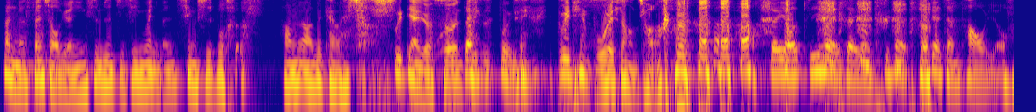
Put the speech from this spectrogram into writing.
那你们分手原因是不是只是因为你们性事不合？好，没有在开玩笑，不一定。有时候 就是不一定，不一定不会上床。对，有机会，对，有机会变成炮友。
